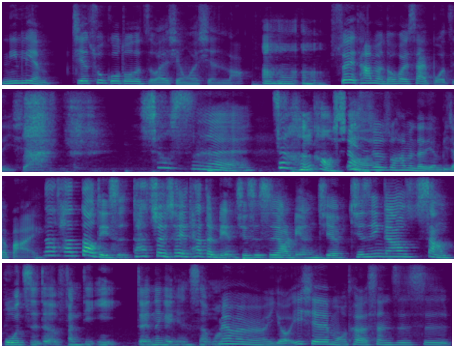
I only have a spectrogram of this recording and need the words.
你脸接触过多的紫外线会显老。嗯哼嗯，所以他们都会晒脖子以下。笑死哎，这样很好笑。意思就是说他们的脸比较白。那他到底是他最最他的脸其实是要连接，其实应该要上脖子的粉底液的那个颜色吗？没有没有没有，有一些模特甚至是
